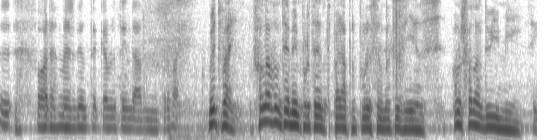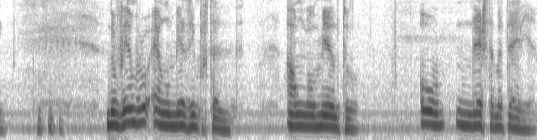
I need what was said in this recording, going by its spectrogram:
uh, fora, mas dentro da Câmara tem dado muito trabalho. Muito bem. Falar de um tema importante para a população matosinhense. Vamos falar do IMI. Sim. Novembro é um mês importante. Há um aumento, ou nesta matéria,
